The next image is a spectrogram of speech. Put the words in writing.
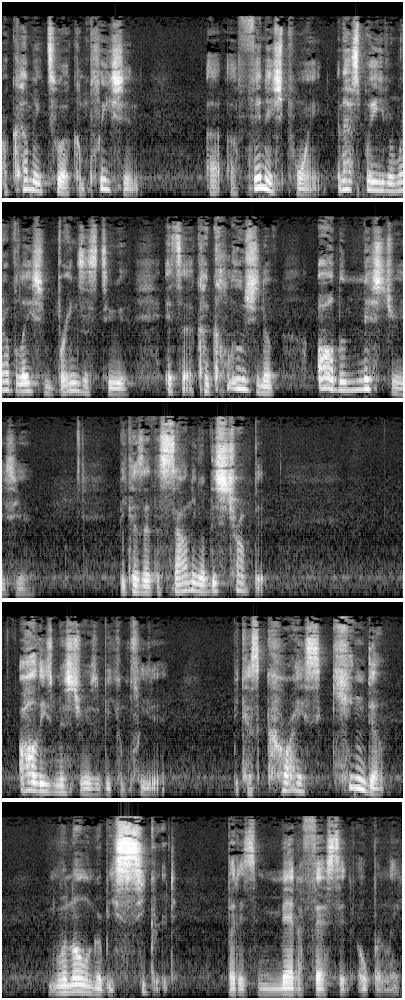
are coming to a completion, a, a finish. And that's what even Revelation brings us to. It's a conclusion of all the mysteries here. Because at the sounding of this trumpet, all these mysteries will be completed. Because Christ's kingdom will no longer be secret, but it's manifested openly.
